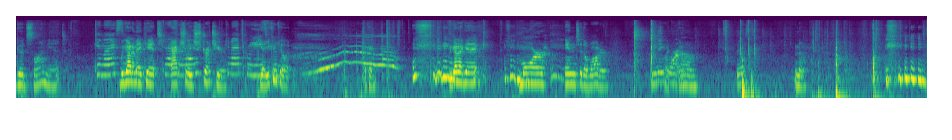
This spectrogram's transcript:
good slime yet. Can I? We gotta make it actually stretchier. Can I please? Yeah, you can feel it. Okay. We gotta get it more into the water. Do you need like more um this? No.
